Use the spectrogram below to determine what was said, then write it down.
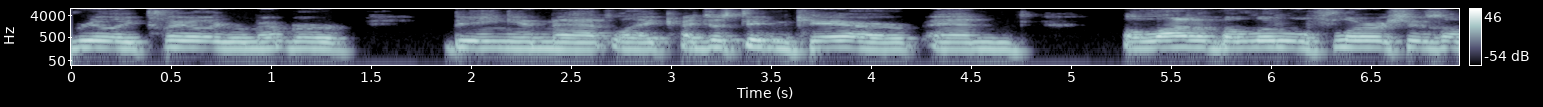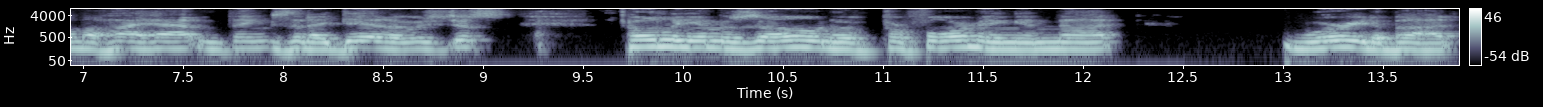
really clearly remember being in that. Like I just didn't care, and a lot of the little flourishes on the hi hat and things that I did, I was just totally in the zone of performing and not worried about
